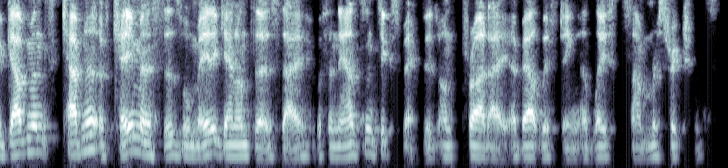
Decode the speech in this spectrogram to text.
The government's cabinet of key ministers will meet again on Thursday, with announcements expected on Friday about lifting at least some restrictions.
